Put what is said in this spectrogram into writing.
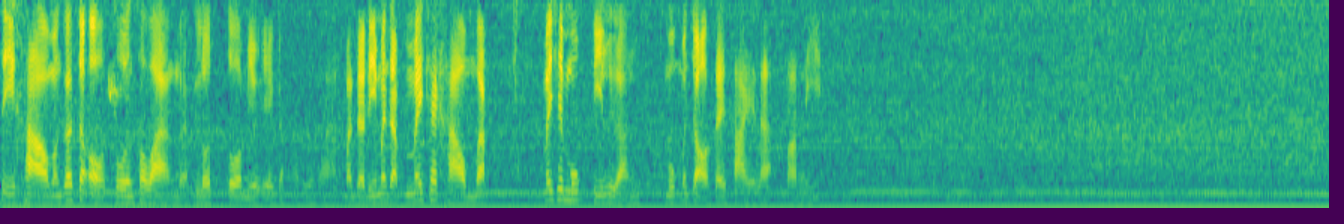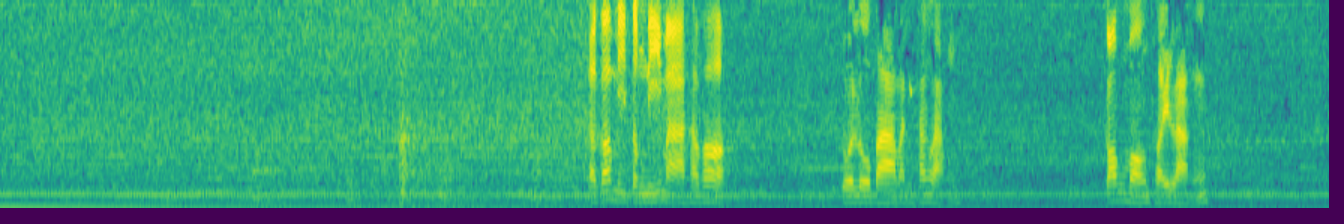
สีขาวมันก็จะออกโทนสว่างเหมือนรถตัวมิวเอกครับลูกค้ามันเดี๋ยวนี้มันจะไม่ใช่ขาวแบบ ไม่ใช่มุกสีเหลือง มุกมันจะออกใสๆแล้วตอนนี้แล้วก็มีตรงนี้มาครับพ่อ ตัวโลบามันข้างหลัง กล้องมองถอยหลัง ไฟ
